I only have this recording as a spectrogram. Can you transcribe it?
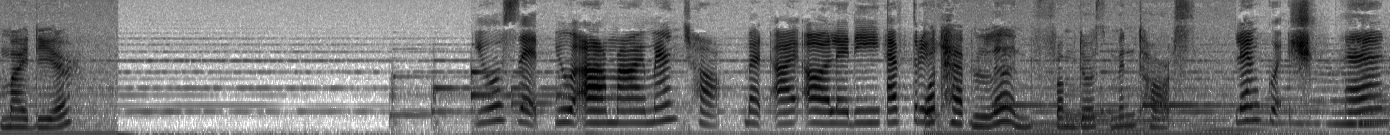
my dear. You said you are my mentor, but I already have three. What have you learned from those mentors? language and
